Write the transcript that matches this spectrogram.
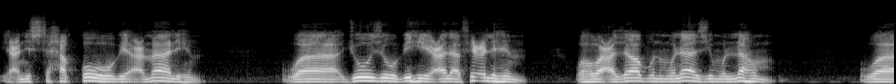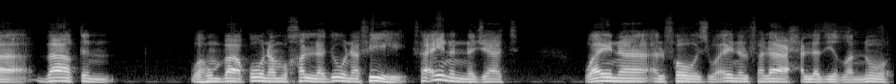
يعني استحقوه بأعمالهم وجوزوا به على فعلهم وهو عذاب ملازم لهم. وباق وهم باقون مخلدون فيه فأين النجاة؟ وأين الفوز؟ وأين الفلاح الذي ظنوه؟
